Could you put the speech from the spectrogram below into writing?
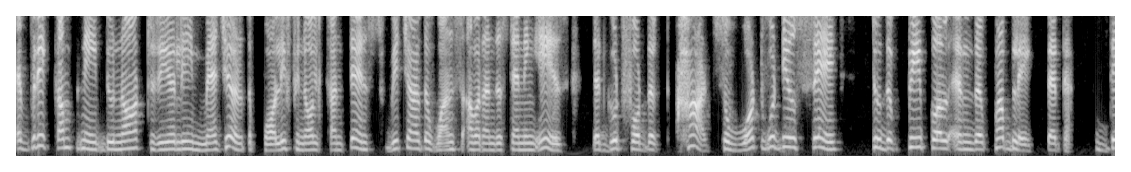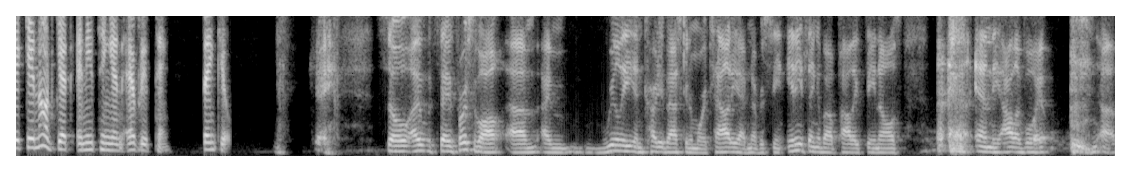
every company do not really measure the polyphenol contents, which are the ones our understanding is that good for the heart. So, what would you say to the people and the public that they cannot get anything and everything? Thank you. Okay. So I would say, first of all, um, I'm really in cardiovascular mortality. I've never seen anything about polyphenols and the olive oil uh,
